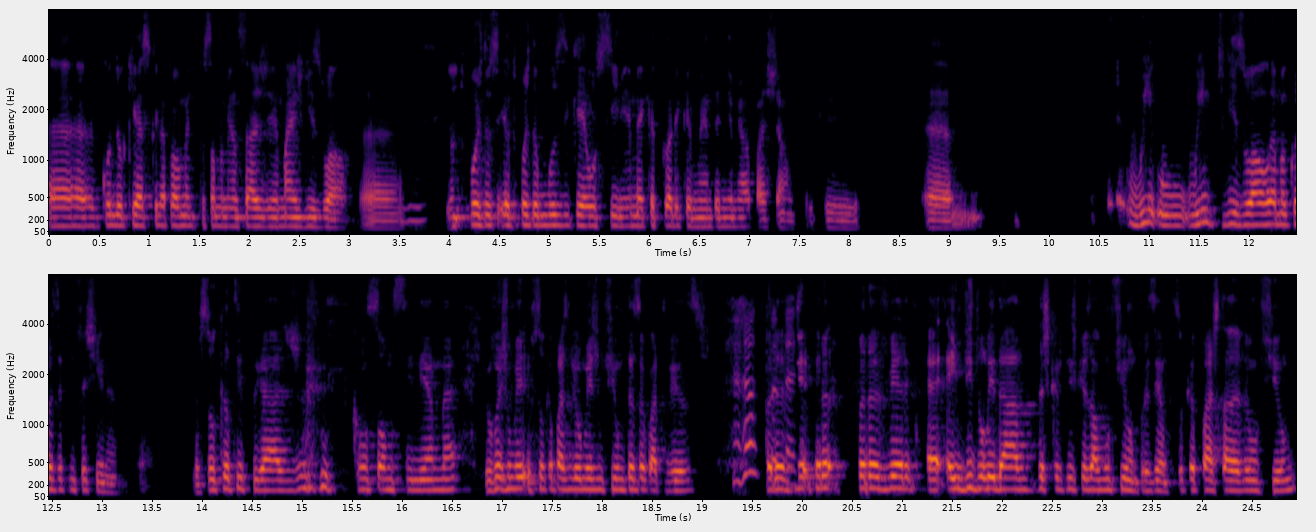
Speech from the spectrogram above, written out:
uh, quando eu quero, se calhar, provavelmente passar uma mensagem mais visual. Uh, uhum. eu, depois do, eu, depois da música, o cinema é categoricamente a minha maior paixão, porque um, o, o, o ímpeto visual é uma coisa que me fascina. Eu sou aquele tipo de gajo que consome cinema. Eu, vejo, eu sou capaz de ver o mesmo filme três ou quatro vezes para, ver, para, para ver a individualidade das características de algum filme. Por exemplo, sou capaz de estar a ver um filme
